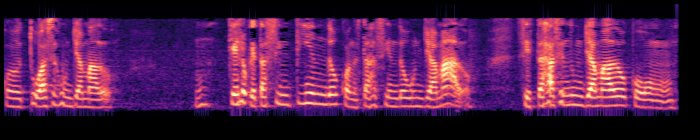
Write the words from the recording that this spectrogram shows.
cuando tú haces un llamado. ¿Qué es lo que estás sintiendo cuando estás haciendo un llamado? Si estás haciendo un llamado con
